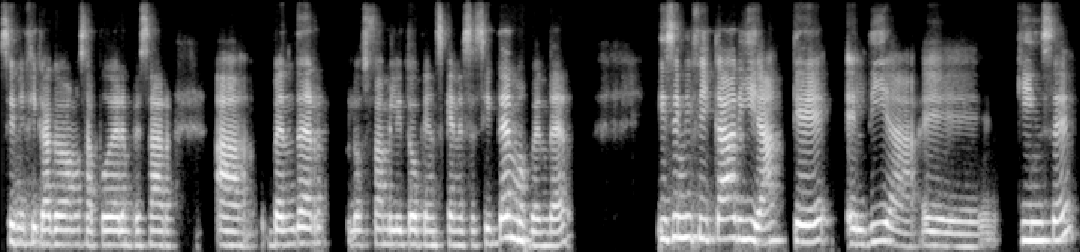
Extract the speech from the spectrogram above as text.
Significa que vamos a poder empezar a vender los family tokens que necesitemos vender. Y significaría que el día 15, eh,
